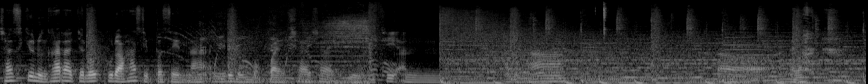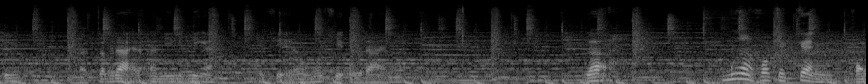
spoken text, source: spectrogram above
ใช้สกิลหนึ่งฆ่าได้จะลดคูลดาว50%นะอันนี้ที่ผมบอกไปใช่ใช่อยู่ที่อันอันไหนนะเอ่ออันไหนวะจำไม่ได้ อันนี้นี่ไง โอเคแล้วผมว่า KO ได้นะและเมื่อความแข็งแกร่งของ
